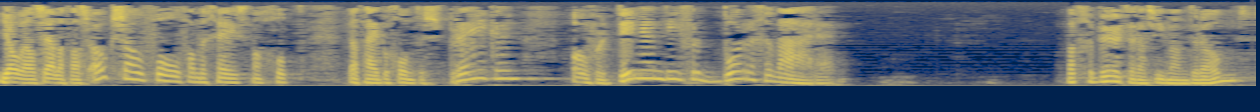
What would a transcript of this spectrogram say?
Joël zelf was ook zo vol van de geest van God dat hij begon te spreken over dingen die verborgen waren. Wat gebeurt er als iemand droomt?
